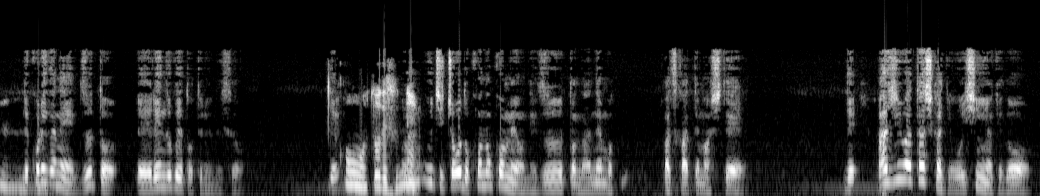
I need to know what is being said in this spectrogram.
うんで、これがね、ずっと、えー連続で取ってるんですよ。で、おーそうですね。うん、うちちょうどこの米をね、ずーっと何年も扱ってまして、で、味は確かに美味しいんやけど、うん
